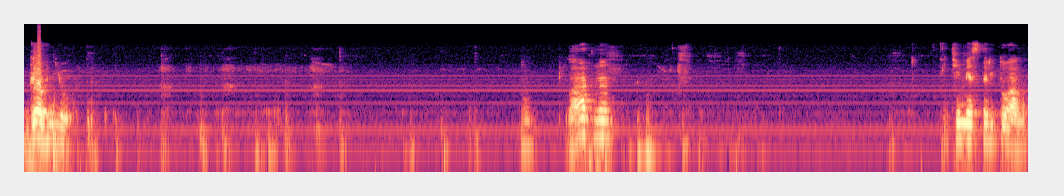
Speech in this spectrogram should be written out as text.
Говнюк. Ладно. Идти место ритуала.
